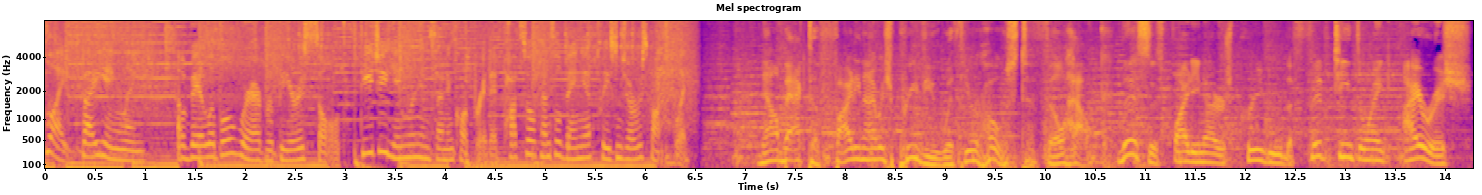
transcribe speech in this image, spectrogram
Flight by Yuengling. Available wherever beer is sold. DG Yingling and Son Incorporated, Pottsville, Pennsylvania. Please enjoy responsibly. Now back to Fighting Irish Preview with your host, Phil Houck. This is Fighting Irish Preview. The 15th ranked Irish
